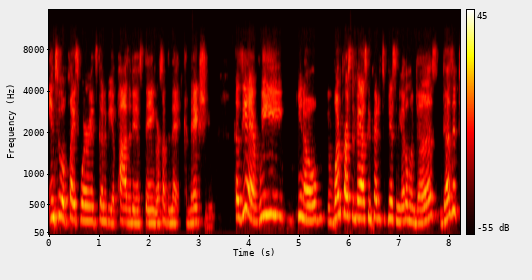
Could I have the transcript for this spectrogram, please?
into a place where it's going to be a positive thing or something that connects you. Because yeah, we, you know, if one person values competitiveness and the other one does, does it?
